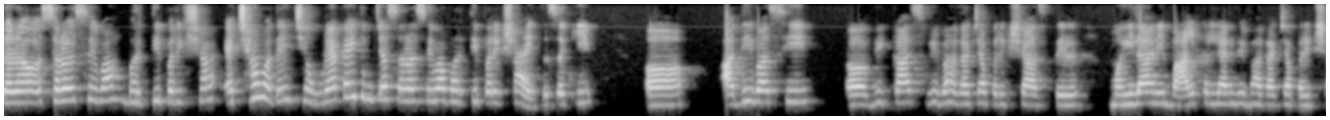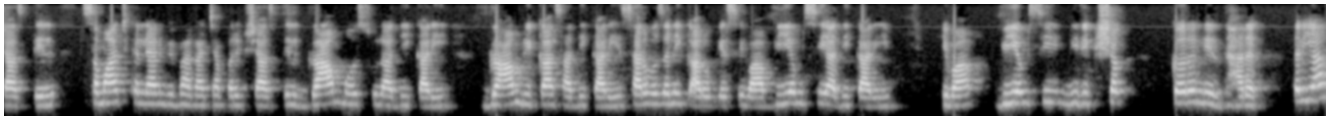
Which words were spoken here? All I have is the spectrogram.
तर सरळ सेवा भरती परीक्षा याच्यामध्ये जेवढ्या काही तुमच्या सरळ सेवा भरती परीक्षा आहेत जसं की आदिवासी विकास विभागाच्या परीक्षा असतील महिला आणि बाल कल्याण विभागाच्या परीक्षा असतील समाज कल्याण विभागाच्या परीक्षा असतील ग्राम महसूल अधिकारी ग्राम विकास अधिकारी सार्वजनिक आरोग्य सेवा बीएमसी अधिकारी किंवा बीएमसी निरीक्षक कर निर्धारक. तर या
